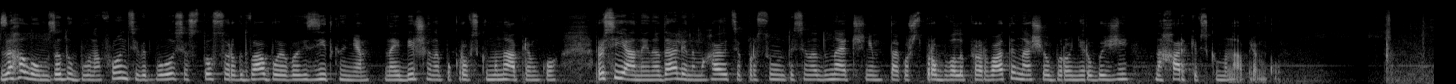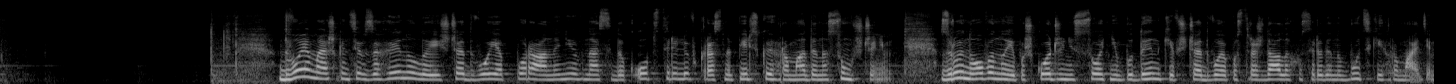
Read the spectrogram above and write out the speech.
Загалом за добу на фронті відбулося 142 бойових зіткнення, найбільше на Покровському напрямку. Росіяни і надалі намагаються просунутися на Донеччині. Також спробували прорвати наші оборонні рубежі на Харківському напрямку. Двоє мешканців загинули і ще двоє поранені внаслідок обстрілів Краснопільської громади на Сумщині. Зруйновано і пошкоджені сотні будинків. Ще двоє постраждалих у Серединобудській громаді.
